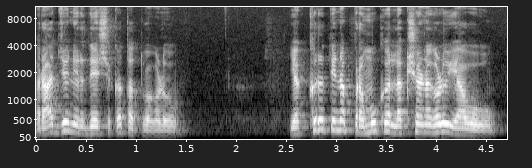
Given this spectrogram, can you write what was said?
ರಾಜ್ಯ ನಿರ್ದೇಶಕ ತತ್ವಗಳು. ಯಕೃತಿನ ಪ್ರಮುಖ ಲಕ್ಷಣಗಳು ಯಾವುವು?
